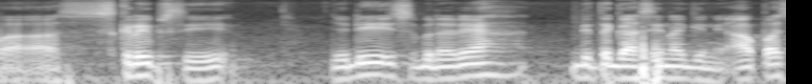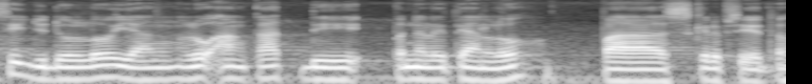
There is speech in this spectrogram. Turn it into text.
pas skripsi. Jadi sebenarnya ditegasin lagi nih apa sih judul lo yang lu angkat di penelitian lo pas skripsi itu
